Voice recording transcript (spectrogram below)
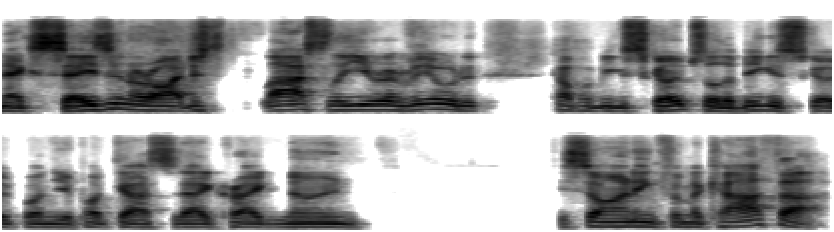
next season. All right, just lastly, you revealed a couple of big scoops, or the biggest scoop on your podcast today. Craig Noone is signing for MacArthur.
